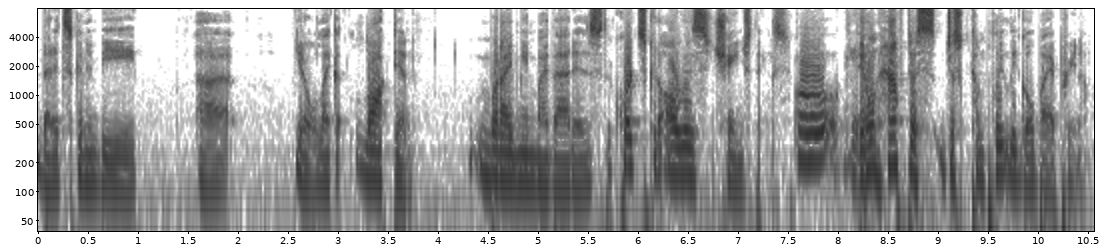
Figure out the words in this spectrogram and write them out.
that it's going to be uh, you know, like locked in. What I mean by that is the courts could always change things. Oh, okay. They don't have to s- just completely go by a prenup.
